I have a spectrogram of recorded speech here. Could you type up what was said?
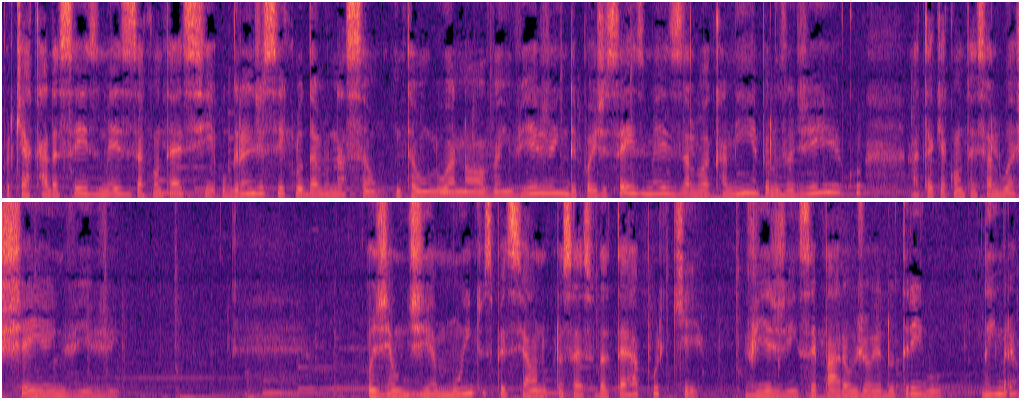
porque a cada seis meses acontece o grande ciclo da lunação. Então, lua nova em Virgem, depois de seis meses a lua caminha pelo zodíaco, até que acontece a lua cheia em Virgem. Hoje é um dia muito especial no processo da Terra, porque Virgem separa o joio do trigo, lembra?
